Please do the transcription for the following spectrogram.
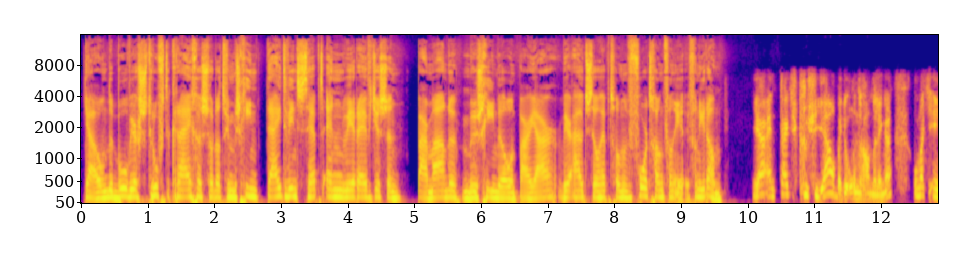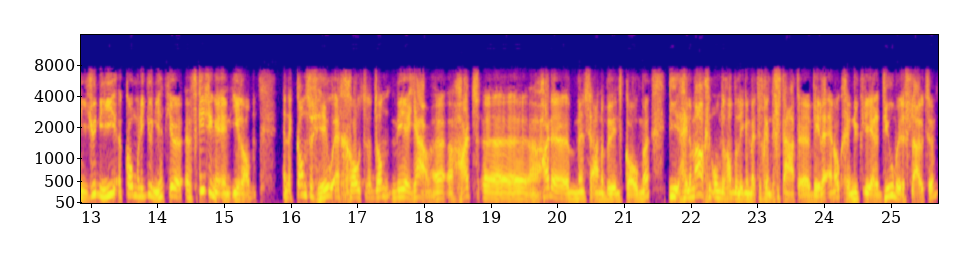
Ja, om de boel weer stroef te krijgen, zodat u misschien tijdwinst hebt en weer eventjes een paar maanden, misschien wel een paar jaar, weer uitstel hebt van de voortgang van, van Iran. Ja, en tijd is cruciaal bij de onderhandelingen. Omdat je in juni, eh, komende juni, heb je eh, verkiezingen in Iran. En de kans is heel erg groot dat dan meer ja, uh, hard, harde mensen aan het bewind komen. Die helemaal geen onderhandelingen met de Verenigde Staten willen. En ook geen nucleaire deal willen sluiten.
